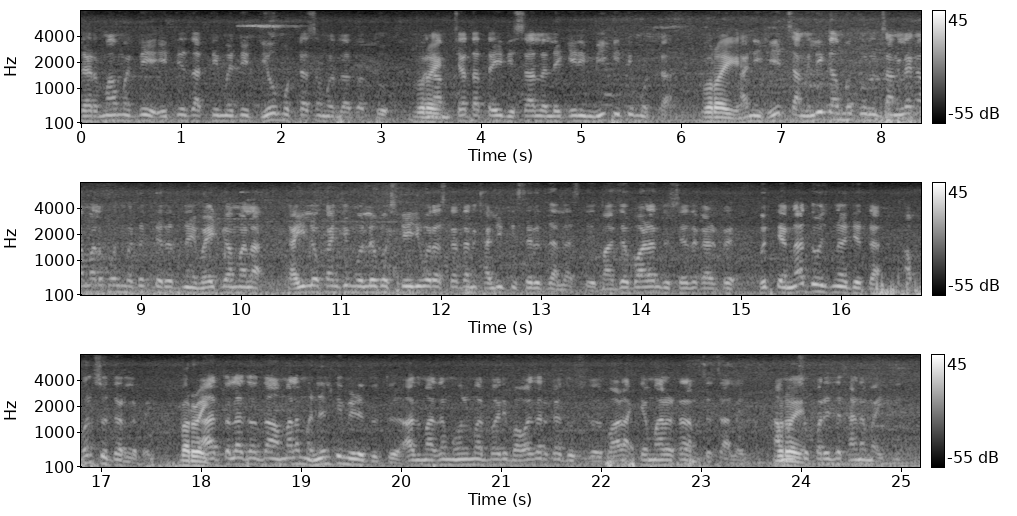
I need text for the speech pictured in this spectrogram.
धर्मामध्ये इतर जातीमध्ये देव मोठा समजला जातो. पण. आमच्यात आता हे दिसायला आलं की मी किती मोठा? बरोबर आणि हे चांगली कामं करून चांगल्या कामाला कोण मदत करत नाही वाईट कामाला. काही लोकांची मुलं बघ स्टेजवर असतात आणि खाली तिसरत झालं असते. माझं बाळ आणि दुसऱ्याचं काढतं पण त्यांना दोष न देता आपण सुधारलं पाहिजे. बरोबर आज तुला जाऊन आम्हाला म्हणाल ते मिळत होतं. आज माझा मोहन मारबारी भावासारखा दोस्त होता. बाळ अख्ख्या महाराष्ट्रात आमचं चालायचं. सुपारीचं खाणं माहीत नाही.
